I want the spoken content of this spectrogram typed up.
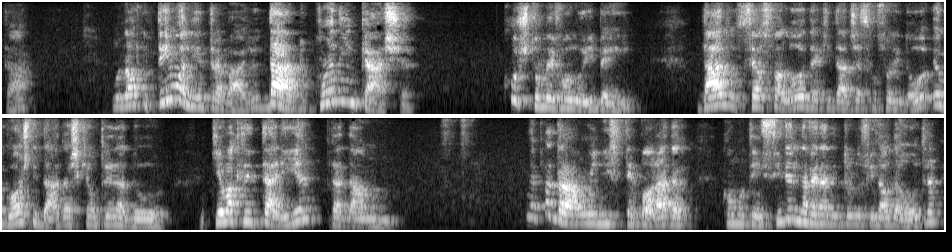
Tá? O Náutico tem uma linha de trabalho, dado quando encaixa costuma evoluir bem. Dado, Celso falou né, que Dado já se consolidou. Eu gosto de Dado, acho que é um treinador que eu acreditaria para dar um. Né, para dar um início de temporada como tem sido, ele na verdade entrou no final da outra.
